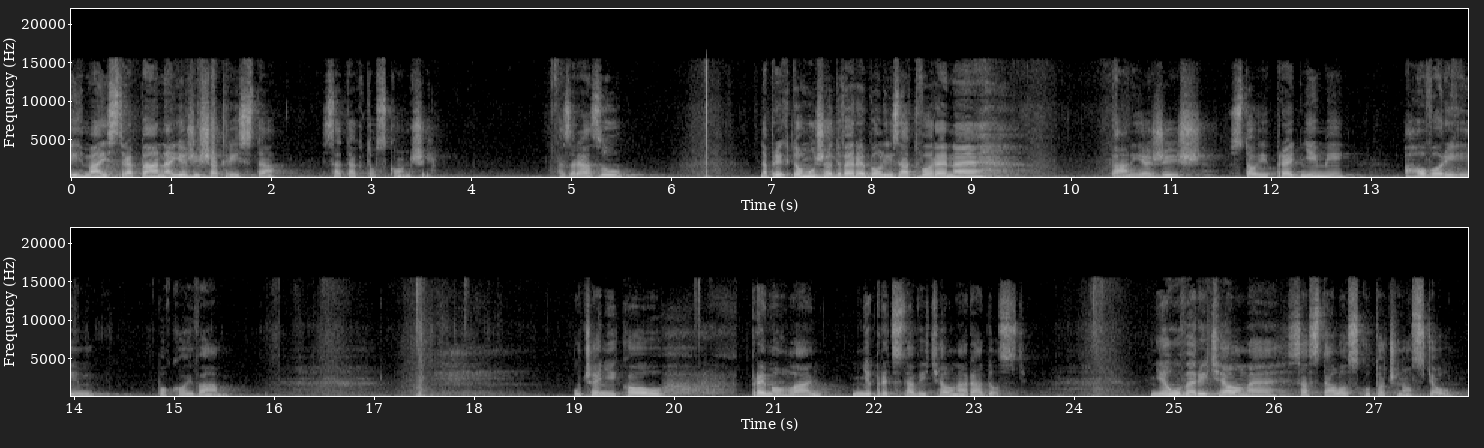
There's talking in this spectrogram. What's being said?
ich majstra pána Ježiša Krista sa takto skončí. A zrazu, napriek tomu, že dvere boli zatvorené, pán Ježiš stojí pred nimi a hovorí im, pokoj vám. Učeníkov premohla nepredstaviteľná radosť. Neuveriteľné sa stalo skutočnosťou.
